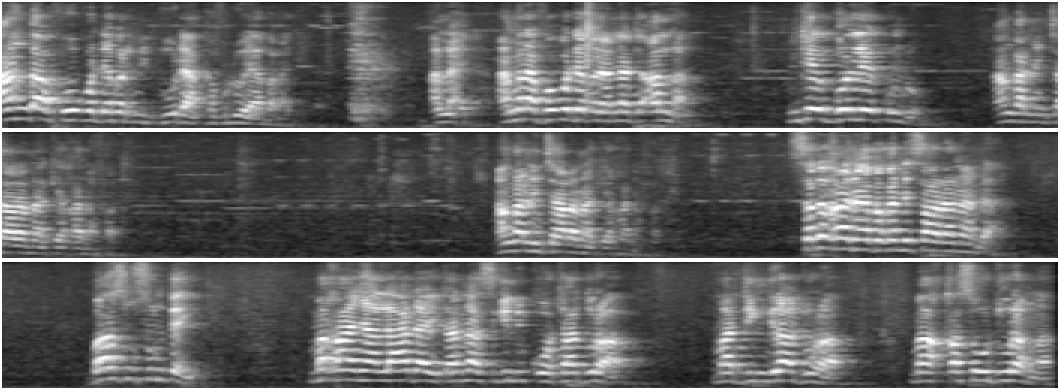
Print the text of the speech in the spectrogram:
an ga fofo debar ni duda kafu ya baraje allah ya. Angana fofo debar anata allah. Nke golle kundu. An xan ni ncarana ke xana fat an xan ni ncarana ke xana fat sadaka na bagandi sarananda basu suntai. Makanya lada yitan na sigindi kota dura. Ma dingra dura. Ma kaso dura ma.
